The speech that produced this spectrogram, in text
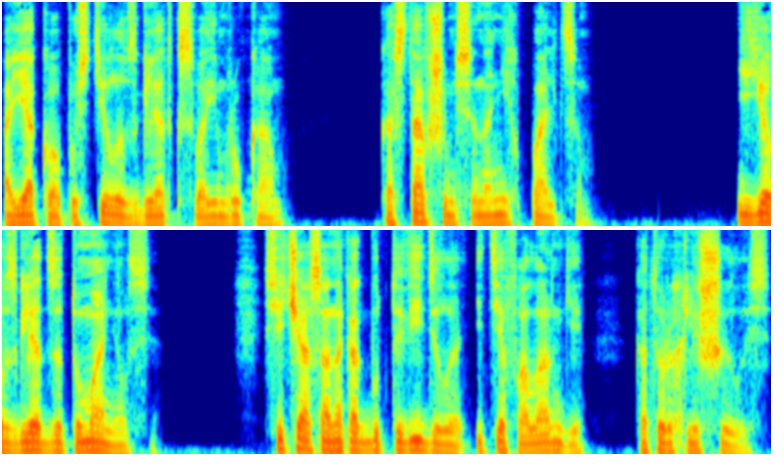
Аяко опустила взгляд к своим рукам, к оставшимся на них пальцам. Ее взгляд затуманился. Сейчас она как будто видела и те фаланги, которых лишилась.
